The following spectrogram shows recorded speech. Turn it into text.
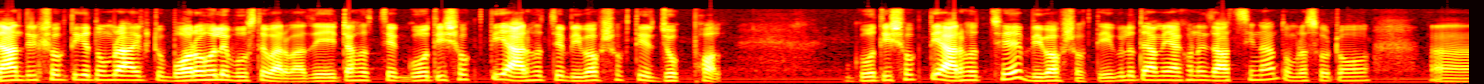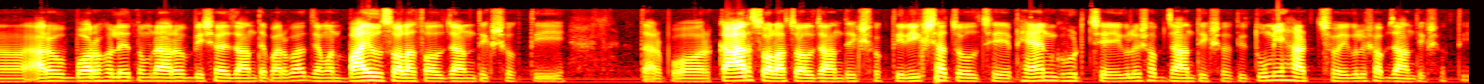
যান্ত্রিক শক্তিকে তোমরা একটু বড় হলে বুঝতে পারবা যে এটা হচ্ছে গতি শক্তি আর হচ্ছে বিভব শক্তির যোগফল। গতি শক্তি আর হচ্ছে বিভব শক্তি। এগুলোতে আমি এখনও যাচ্ছি না, তোমরা ছোট আরও বড় হলে তোমরা আরও বিষয়ে জানতে পারবা। যেমন বায়ু চলাচল, যান্ত্রিক শক্তি, তারপর কার চলাচল, যান্ত্রিক শক্তি, রিক্সা চলছে ফ্যান ঘুরছে, এগুলো সব যান্ত্রিক শক্তি, তুমি হাঁটছো, এগুলো সব যান্ত্রিক শক্তি।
